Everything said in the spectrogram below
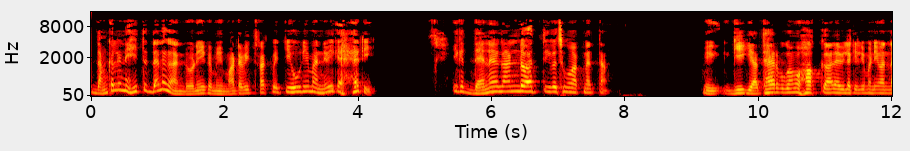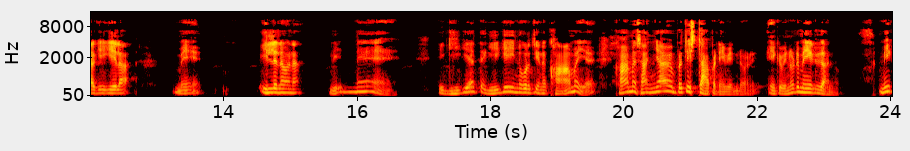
දඟලන හිත දැනගන්න ඕනේ. ඒක මේ මට විතරක් වෙච්ච යහුනියම නෙවෙයි ඒක හැටි. ඒක දැනගන්නවත් ඉවසුමක් නැත්තම් මේ ගී ගිය අතහැරපු ගම හක් ගාලා ඇවිල්ලා කිලිම නිවන් දකි කියලා මේ ඉල්ලනවනම් වෙන්නේ නැහැ. ඒ ගිහිගියත් ගිහිගේ ඉන්නකොට තියෙන කාමය කාම සංඥාවෙන් ප්‍රතිස්ථාපනය වෙන්න ඕනේ. ඒක වෙනකොට මේක ගන්නවා. මේක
